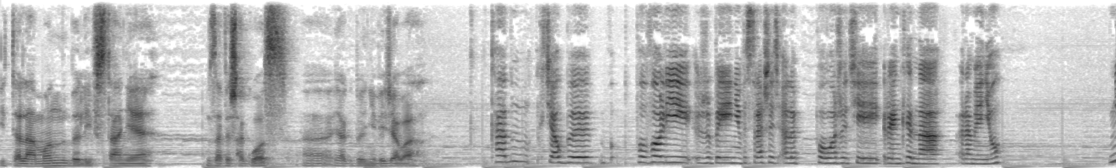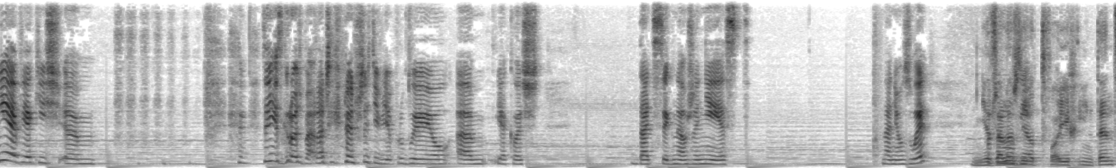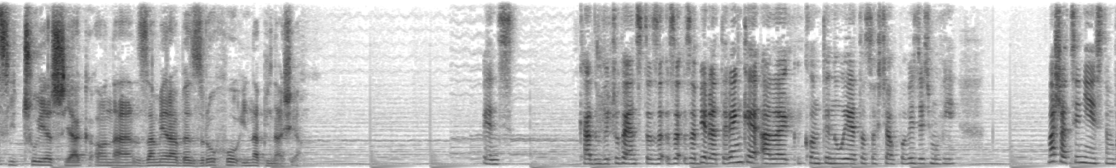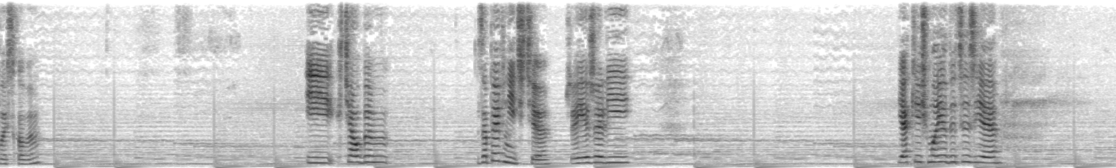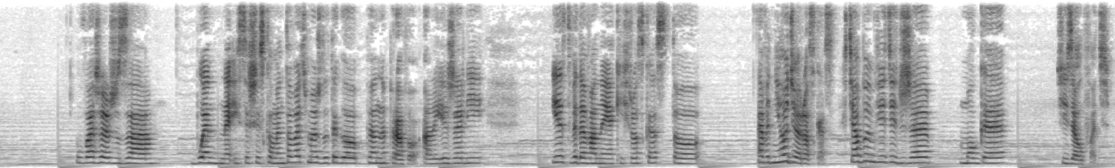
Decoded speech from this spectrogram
i Telamon byli w stanie, zawiesza głos, e, jakby nie wiedziała. Kadm chciałby powoli, żeby jej nie wystraszyć, ale położyć jej rękę na ramieniu. Nie w jakiś um, to nie jest groźba, raczej wręcz przeciwnie. Próbuję ją um, jakoś dać sygnał, że nie jest na nią zły. Niezależnie od Twoich intencji, czujesz, jak ona zamiera bez ruchu i napina się. Więc Kadm, wyczuwając to, za za zabiera tę rękę, ale kontynuuje to, co chciał powiedzieć. Mówi: Masz rację, nie jestem wojskowym. I chciałbym zapewnić cię, że jeżeli jakieś moje decyzje uważasz za błędne i chcesz je skomentować, masz do tego pełne prawo, ale jeżeli jest wydawany jakiś rozkaz, to nawet nie chodzi o rozkaz. Chciałbym wiedzieć, że mogę ci zaufać.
